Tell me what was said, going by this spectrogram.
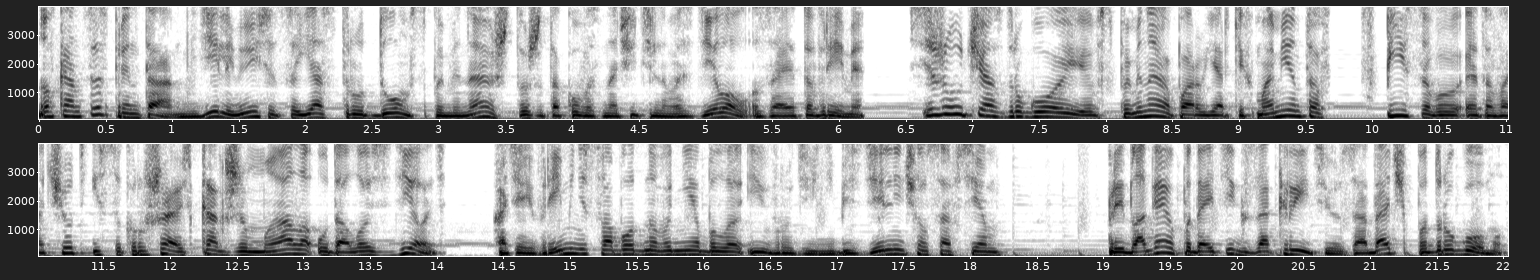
Но в конце спринта, недели, месяца, я с трудом вспоминаю, что же такого значительного сделал за это время – Сижу час-другой, вспоминаю пару ярких моментов, вписываю это в отчет и сокрушаюсь, как же мало удалось сделать. Хотя и времени свободного не было, и вроде не бездельничал совсем. Предлагаю подойти к закрытию задач по-другому,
